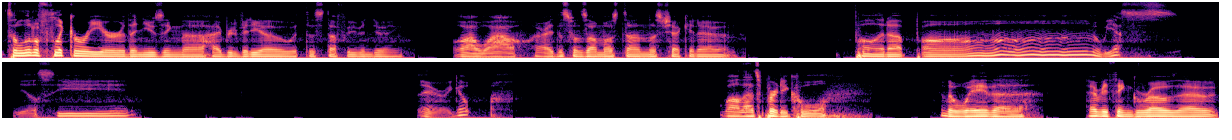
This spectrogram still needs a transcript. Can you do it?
it's a little flickerier than using the hybrid video with the stuff we've been doing. Oh, wow. All right, this one's almost done. Let's check it out. Pull it up on... Oh, yes. You'll see. There we go. Well, that's pretty cool. The way the everything grows out.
